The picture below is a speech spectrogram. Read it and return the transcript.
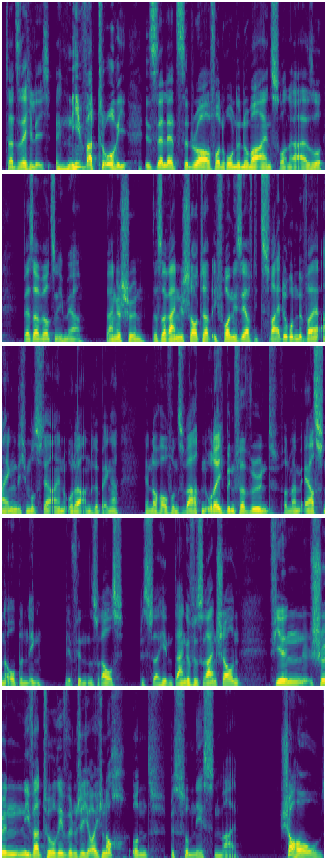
tatsächlich. Nivatori ist der letzte Draw von Runde Nummer 1, Freunde. Also besser wird's nicht mehr. Dankeschön, dass ihr reingeschaut habt. Ich freue mich sehr auf die zweite Runde, weil eigentlich muss der ein oder andere Banger ja noch auf uns warten. Oder ich bin verwöhnt von meinem ersten Opening. Wir finden es raus. Bis dahin. Danke fürs Reinschauen. Vielen schönen Nivatori wünsche ich euch noch und bis zum nächsten Mal. Ciao.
